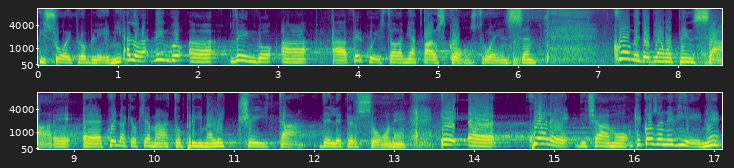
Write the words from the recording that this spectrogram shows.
i suoi problemi? Allora, vengo, a, vengo a, a, per questo alla mia pars construens. Come dobbiamo pensare eh, quella che ho chiamato prima l'ecceità delle persone e eh, qual è, diciamo, che cosa ne viene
